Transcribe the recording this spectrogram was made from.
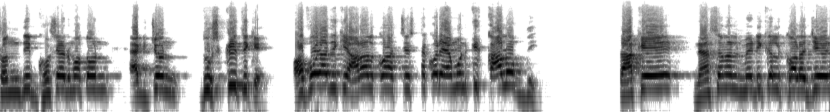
সন্দীপ ঘোষের মতন একজন দুষ্কৃতীকে, অপরাধীকে আড়াল করার চেষ্টা করে, এমনকি কাল অবধি তাকে ন্যাশনাল মেডিকেল কলেজের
